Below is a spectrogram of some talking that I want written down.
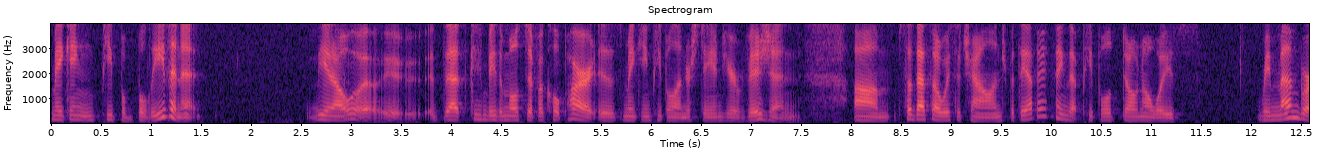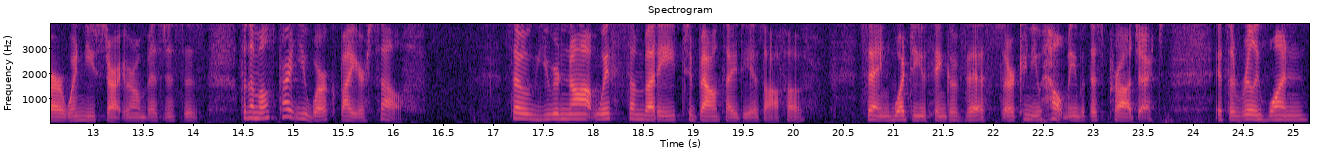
making people believe in it. You know, uh, that can be the most difficult part is making people understand your vision. Um, so that's always a challenge. But the other thing that people don't always remember when you start your own business is, for the most part, you work by yourself. So you're not with somebody to bounce ideas off of, saying, What do you think of this? or Can you help me with this project? It's a really one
